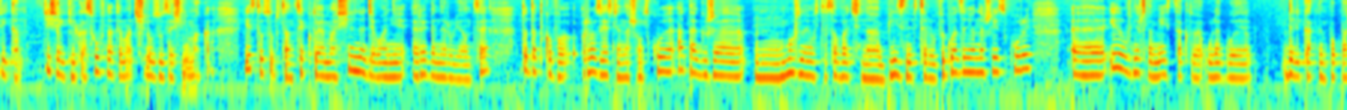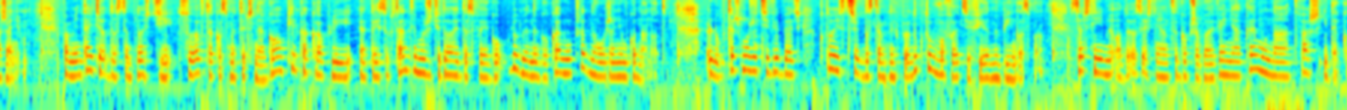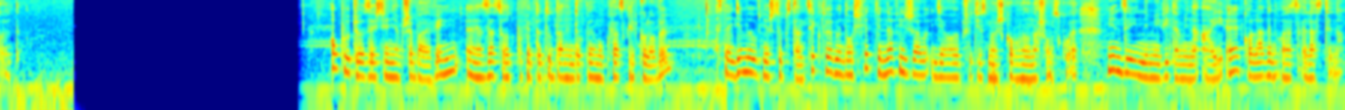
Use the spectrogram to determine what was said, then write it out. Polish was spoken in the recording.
Witam. Dzisiaj kilka słów na temat śluzu ze ślimaka. Jest to substancja, która ma silne działanie regenerujące, dodatkowo rozjaśnia naszą skórę, a także mm, można ją stosować na blizny w celu wygładzenia naszej skóry e, i również na miejsca, które uległy delikatnym poparzeniom. Pamiętajcie o dostępności surowca kosmetycznego. Kilka kropli tej substancji możecie dodać do swojego ulubionego kremu przed nałożeniem go na noc. Lub też możecie wybrać któryś z trzech dostępnych produktów w ofercie firmy Bingo Spa. Zacznijmy od rozjaśniającego przebarwienia kremu na twarz i dekolt. Oprócz rozjaśnienia przebarwień, e, za co odpowiada dodany do kremu kwas glikolowy, Znajdziemy również substancje, które będą świetnie nawilżały i działały przeciwzmarszczkowo na naszą skórę, m.in. witamina A i E, kolagen oraz elastyna.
